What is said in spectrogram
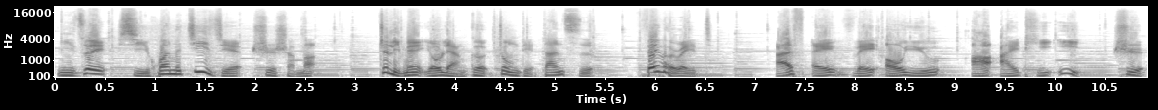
你最喜欢的季节是什么？这里面有两个重点单词，favorite，f a v o u r i t e，是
